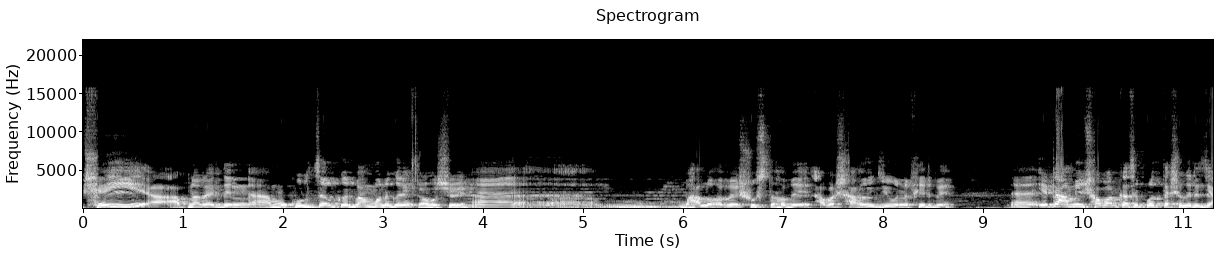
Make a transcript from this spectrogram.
সেই আপনার একদিন মুখ উজ্জ্বল করবে আমি মনে করি। অবশ্যই। ভালো হবে সুস্থ হবে আবার স্বাভাবিক জীবনে ফিরবে। এটা আমি সবার কাছে প্রত্যাশা করি যে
